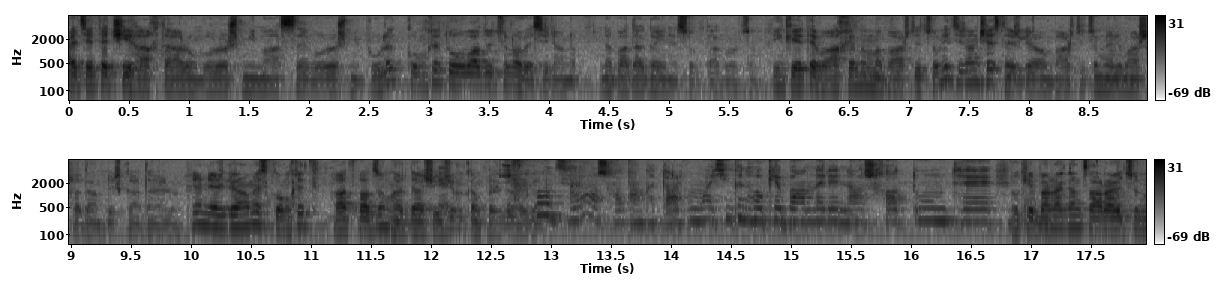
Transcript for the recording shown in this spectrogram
Բայց եթե չի հաղթարում որոշ մի մասը, որոշ մի փուլը, կոնկրետ ուղղվածությունով է իրան նպատակային է օգտագործում։ Ինքը եթե վախենում է բարդությունից, իրան չես ներգրավում բարդություններում աշխատանքներ կատարելու։ Իրան ներգրավում ես կոնկրետ հատվածում հրդաշիջում կամ փրկարարում։ Ոնց է աշխատանքը տարվում, այսինքն հոգեբաններ են աշխատում, թե Հոգեբանական ծառայություն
